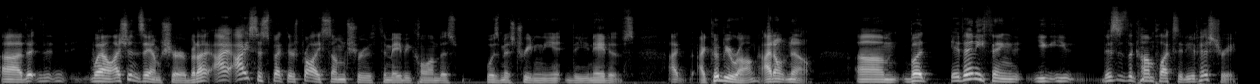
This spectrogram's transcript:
Uh, th- th- well, I shouldn't say I'm sure, but I, I, I, suspect there's probably some truth to maybe Columbus was mistreating the the natives. I, I could be wrong. I don't know. Um, but if anything, you, you this is the complexity of history.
